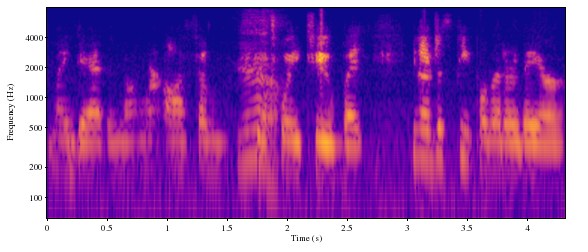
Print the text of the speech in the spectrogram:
my dad and mom are awesome yeah. this way too. But, you know, just people that are there.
